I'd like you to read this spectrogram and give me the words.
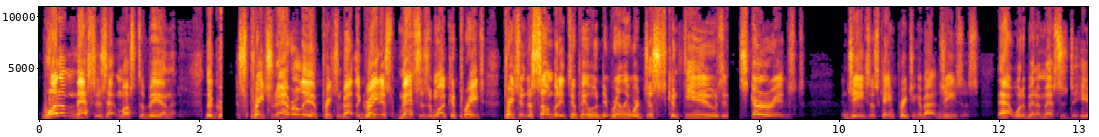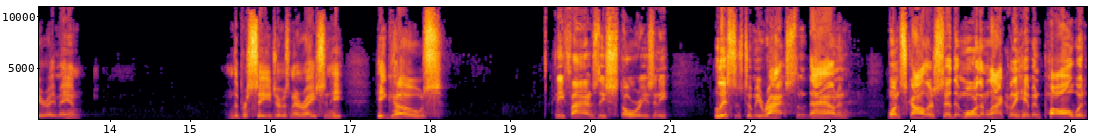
What a message that must have been. The greatest preacher to ever live, preaching about the greatest message that one could preach, preaching to somebody, to people who really were just confused and discouraged. And Jesus came preaching about Jesus. That would have been a message to hear, amen? The procedure of his narration, he, he goes and he finds these stories and he listens to them, he writes them down, and one scholar said that more than likely him and Paul would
